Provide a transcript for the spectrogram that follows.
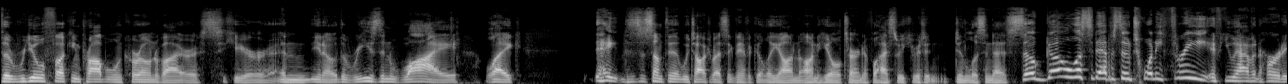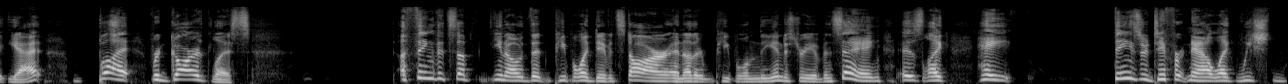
the real fucking problem with coronavirus here, and you know the reason why, like, hey, this is something that we talked about significantly on on heel turn. If last week you didn't didn't listen to us, so go listen to episode twenty three if you haven't heard it yet. But regardless. A thing that's up, you know, that people like David Starr and other people in the industry have been saying is like, hey, things are different now. Like we should,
